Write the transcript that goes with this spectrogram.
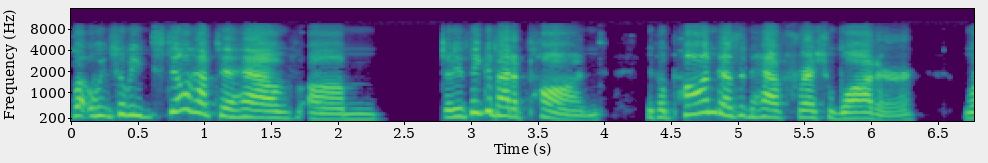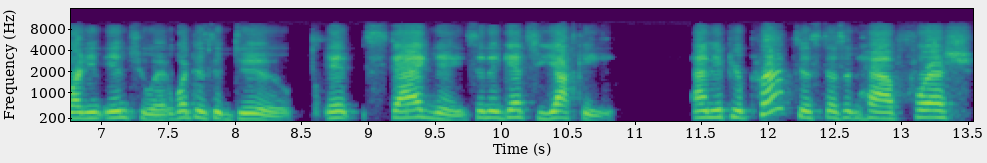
But we, so we still have to have. Um, I mean, think about a pond. If a pond doesn't have fresh water running into it, what does it do? It stagnates and it gets yucky. And if your practice doesn't have fresh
